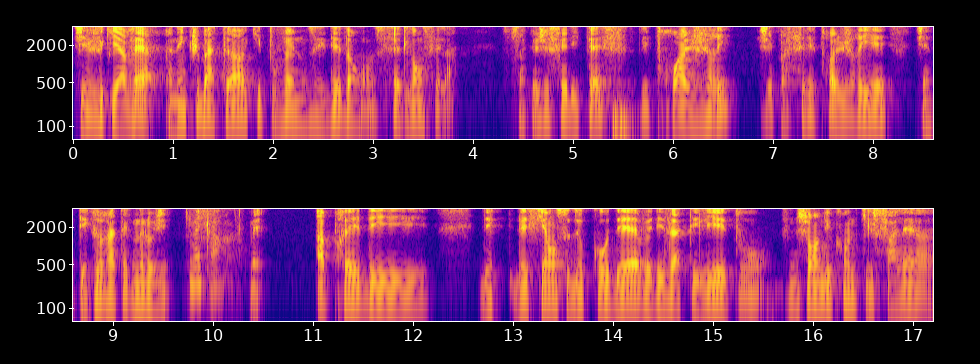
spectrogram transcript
j'ai vu qu'il y avait un incubateur qui pouvait nous aider dans cette lancée-là. C'est pour ça que je fais des tests, les trois jurys. J'ai passé les trois jurys et j'ai intégré la technologie. D'accord. Mais après des, des, des séances de codev, des ateliers et tout, je me suis rendu compte qu'il fallait euh,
